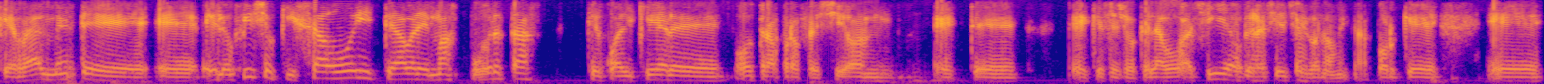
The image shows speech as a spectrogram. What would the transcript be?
que realmente eh, el oficio quizá hoy te abre más puertas que cualquier eh, otra profesión este eh, qué sé yo, que la abogacía o que la ciencia económica, porque eh,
